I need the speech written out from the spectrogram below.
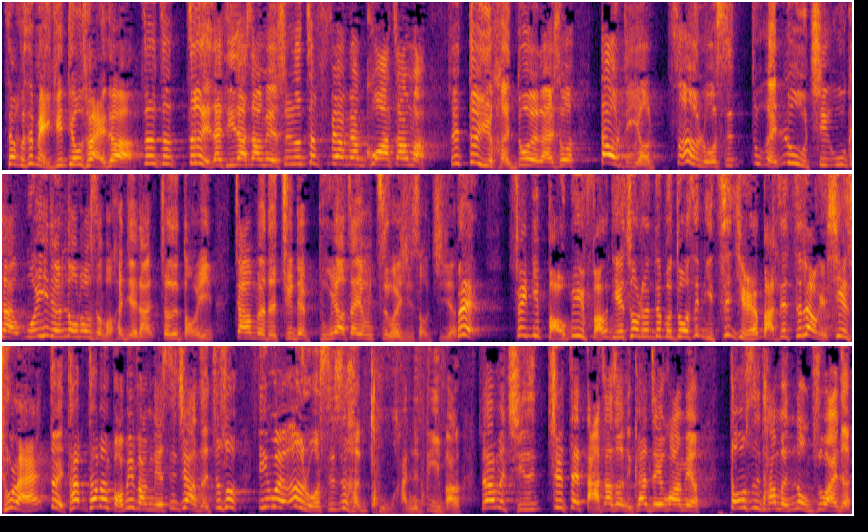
这不是美军丢出来的，这这这个也在 TikTok 上面，所以说这非常非常夸张嘛。所以对于很多人来说，到底有俄罗斯都给入侵乌克兰，唯一的漏洞是什么？很简单，就是抖音叫他们的军队不要再用智慧型手机了。不是，所以你保密防谍做了那么多，是你自己人把这资料给泄出来？对他，他们保密防谍是这样子，就是说因为俄罗斯是很苦寒的地方，所以他们其实就在打仗的时候，你看这些画面，都是他们弄出来的。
